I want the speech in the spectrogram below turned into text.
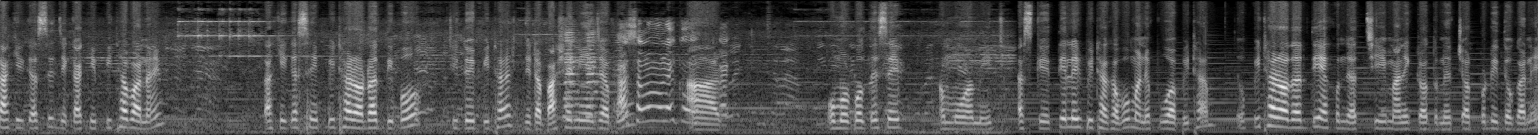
কাকির কাছে যে কাকি পিঠা বানায়। কাকির কাছে পিঠার অর্ডার দিব চিতই পিঠা যেটা বাসায় নিয়ে যাব। আর ওমর বলতেছে আম্মু আমি আজকে তেলের পিঠা খাব মানে পুয়া পিঠা। তো পিঠার অর্ডার দিয়ে এখন যাচ্ছি মানিক রতনের চটপটির দোকানে।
